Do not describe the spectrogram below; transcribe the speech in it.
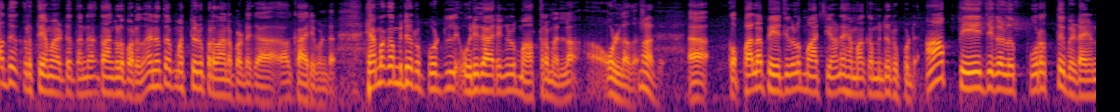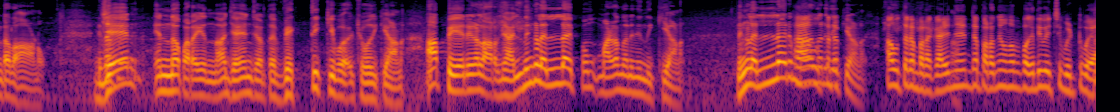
അത് കൃത്യമായിട്ട് തന്നെ താങ്കൾ പറയുന്നു. അതിനകത്ത് മറ്റൊരു പ്രധാനപ്പെട്ട കാര്യമുണ്ട്. ഹേമ കമ്മിറ്റി റിപ്പോർട്ടിൽ ഒരു കാര്യങ്ങൾ മാത്രമല്ല ഉള്ളത്. പല പേജുകളും മാറ്റിയാണ് ഹേമ കമ്മിറ്റി റിപ്പോർട്ട്. ആ പേജുകൾ പുറത്ത് വിടേണ്ടതാണോ ജയൻ എന്ന് പറയുന്ന ജയൻ ചേർത്ത വ്യക്തിക്ക് ചോദിക്കുകയാണ്. ആ പേരുകൾ അറിഞ്ഞാൽ നിങ്ങളെല്ലാം ഇപ്പം മഴ നനഞ്ഞ് നിൽക്കുകയാണ്. നിങ്ങളെല്ലാവരും ആ ഉത്തരം പറയാം കഴിഞ്ഞതിന്റെ പറഞ്ഞു വന്നപ്പോൾ പകുതി വെച്ച് വിട്ടുപോയി.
